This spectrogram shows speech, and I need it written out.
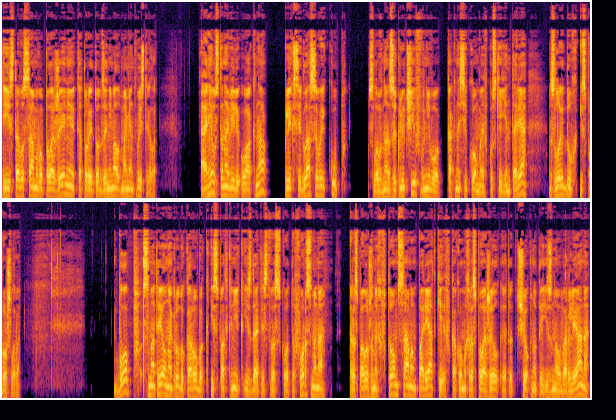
и из того самого положения, которое тот занимал в момент выстрела. Они установили у окна плексигласовый куб, словно заключив в него, как насекомое в куске янтаря, злой дух из прошлого. Боб смотрел на груду коробок из-под книг издательства Скотта Форсмана, расположенных в том самом порядке, в каком их расположил этот чокнутый из Нового Орлеана,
